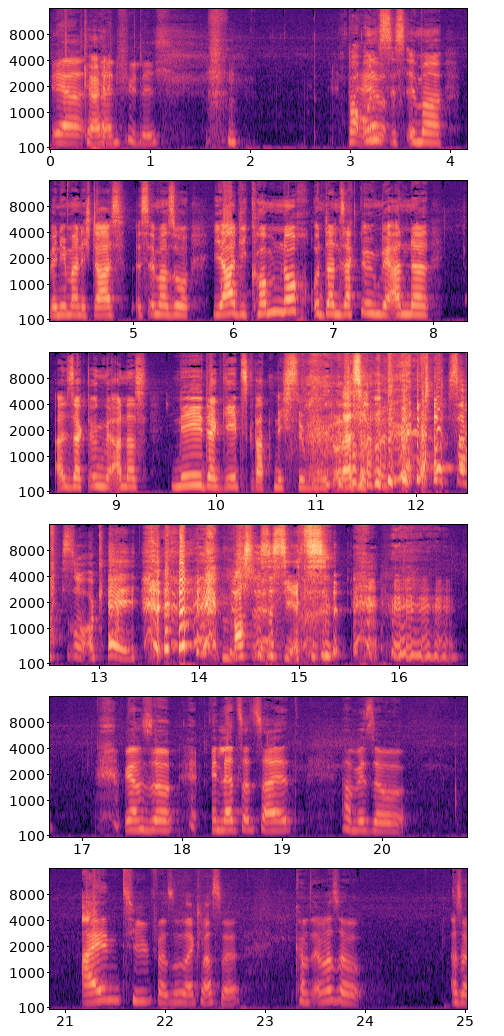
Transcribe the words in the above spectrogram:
Ja, Geil. nein, fühle ich. Bei Äh, uns ist immer, wenn jemand nicht da ist, ist immer so, ja, die kommen noch und dann sagt irgendwer anders, also sagt irgendwer anders, nee, da geht's gerade nicht so gut oder so. das ist einfach so, okay. Was ist es jetzt? Wir haben so, in letzter Zeit haben wir so ein Typ aus unserer Klasse, kommt immer so, also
